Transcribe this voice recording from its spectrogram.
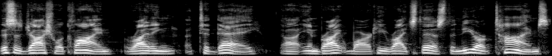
This is Joshua Klein writing today uh, in Breitbart, he writes this The New York Times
